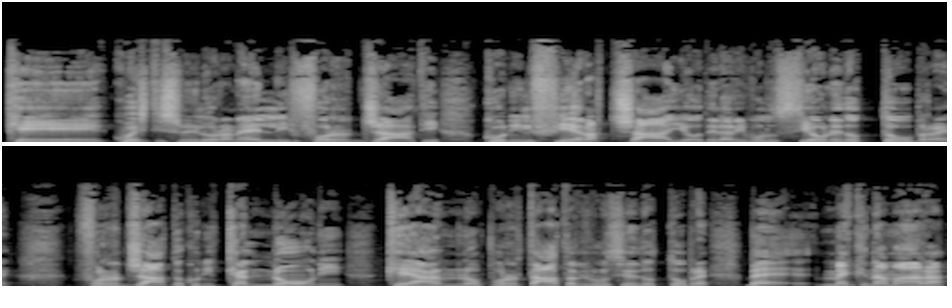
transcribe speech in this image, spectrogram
che questi sono i loro anelli forgiati con il fiero acciaio della rivoluzione d'ottobre forgiato con i cannoni che hanno portato alla rivoluzione d'ottobre. Beh, McNamara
